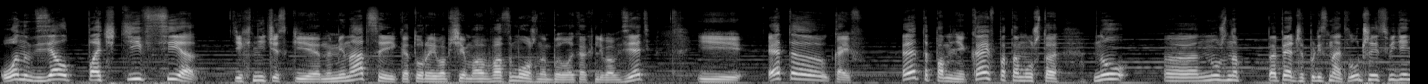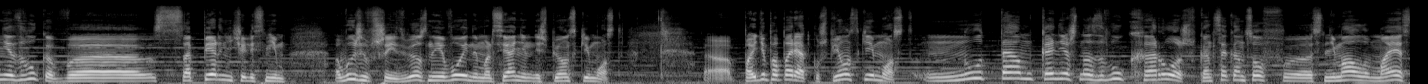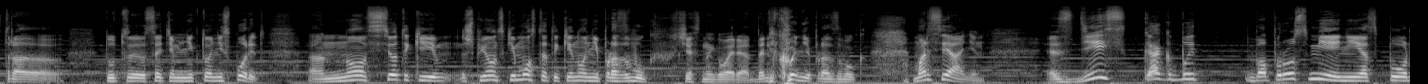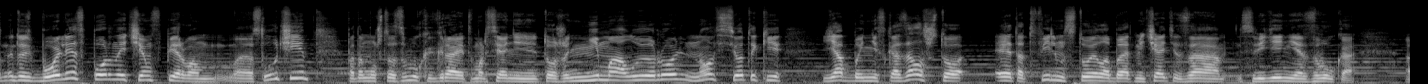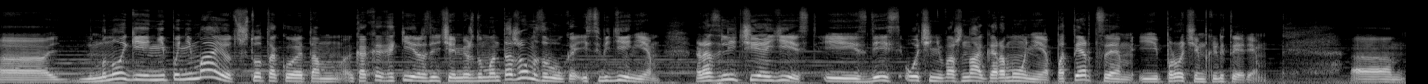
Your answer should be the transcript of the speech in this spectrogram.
он взял почти все технические номинации, которые вообще возможно было как-либо взять, и это кайф. Это по мне кайф, потому что, ну, э, нужно опять же признать, лучшее сведение звука в, э, соперничали с ним выжившие Звездные войны, Марсианин и Шпионский мост. Э, пойдем по порядку. Шпионский мост. Ну, там, конечно, звук хорош. В конце концов, э, снимал маэстро. Тут э, с этим никто не спорит. Э, но все-таки «Шпионский мост» это кино не про звук, честно говоря. Далеко не про звук. «Марсианин». Здесь как бы вопрос менее спорный, то есть более спорный, чем в первом э, случае, потому что звук играет в «Марсианине» тоже немалую роль, но все-таки я бы не сказал, что этот фильм стоило бы отмечать за сведение звука. Uh, многие не понимают, что такое там, как, какие различия между монтажом звука и сведением. Различия есть, и здесь очень важна гармония по терциям и прочим критериям. Uh,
